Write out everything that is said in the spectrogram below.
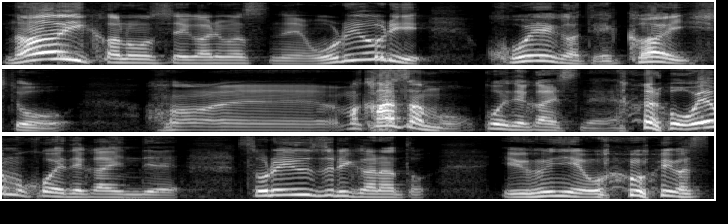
ない可能性がありますね。俺より声がでかい人。はい。まあ、母さんも声でかいですね。親も声でかいんで、それ譲りかなというふうに思います。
